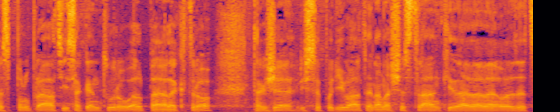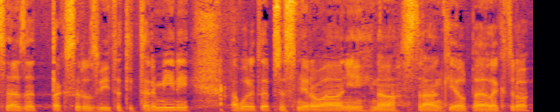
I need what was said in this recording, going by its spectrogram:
ve spolupráci s agenturou LP Elektro, takže když se podíváte na naše stránky www.oz.cz, tak se dozvíte ty termíny a budete přesměrováni na stránky LP Elektro,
